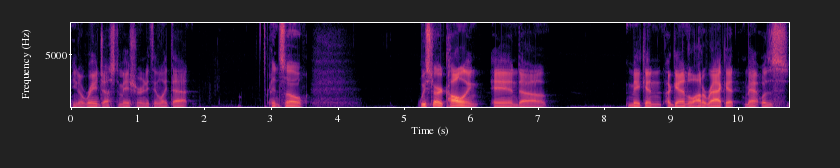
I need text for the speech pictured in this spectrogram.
you know range estimation or anything like that. And so we started calling and uh, making again a lot of racket. Matt was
